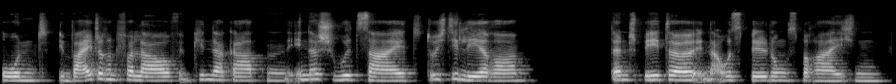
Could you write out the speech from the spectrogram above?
und im weiteren Verlauf im Kindergarten, in der Schulzeit, durch die Lehrer, dann später in Ausbildungsbereichen,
